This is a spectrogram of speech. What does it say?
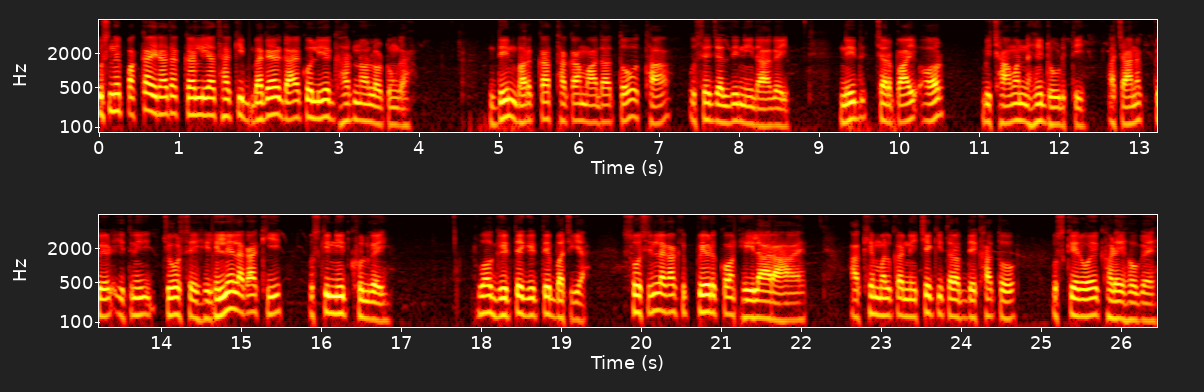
उसने पक्का इरादा कर लिया था कि बगैर गाय को लिए घर न लौटूँगा। दिन भर का थका मादा तो था, उसे जल्दी नींद आ गई। नींद चरपाई और बिछावन नहीं ढूंढती। अचानक पेड़ इतनी ज़ोर से हिल, हिलने लगा कि उसकी नींद खुल गई। वह गिरते गिरते बच गया। सोचने लगा कि पेड़ कौन हिला रहा है। आँखें मलकर नीचे की तरफ़ देखा तो उसके रोए खड़े हो गए।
